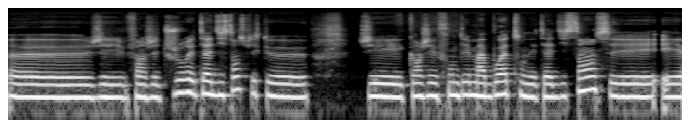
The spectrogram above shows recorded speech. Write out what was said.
J'ai toujours été à distance, puisque quand j'ai fondé ma boîte, on était à distance. Et. et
